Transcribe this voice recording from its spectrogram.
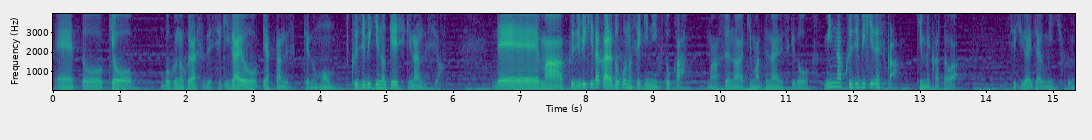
えっ、と今日僕のクラスで席替えをやったんですけどもくじ引きの形式なんですよ。でまあくじ引きだからどこの席に行くとかまあそういうのは決まってないんですけどみんなくじ引きですか？決め方は。席替えじゃあ海木くん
